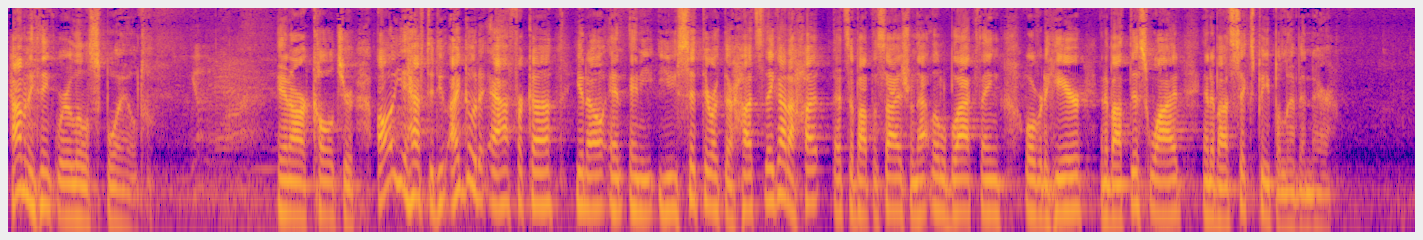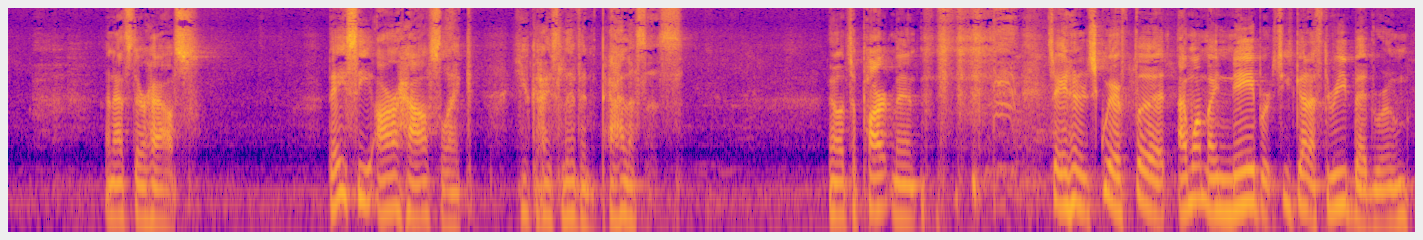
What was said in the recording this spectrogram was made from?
How many think we're a little spoiled? In our culture. All you have to do, I go to Africa, you know, and, and you, you, sit there with their huts. They got a hut that's about the size from that little black thing over to here and about this wide, and about six people live in there. And that's their house. They see our house like, you guys live in palaces. No, it's apartment. it's 800 square foot. I want my neighbor. She's got a three bedroom.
